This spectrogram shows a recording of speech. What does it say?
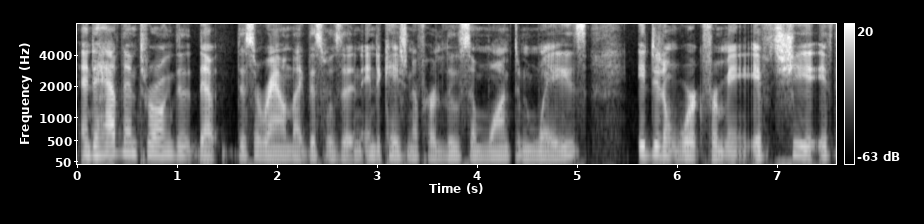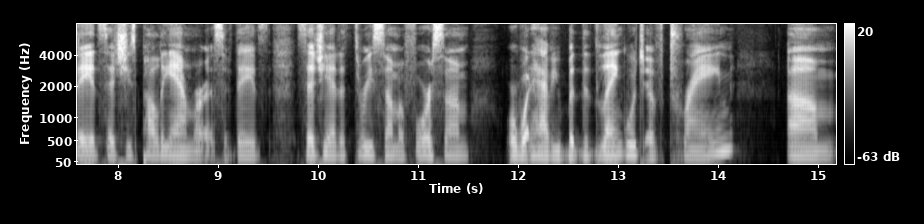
and to have them throwing the, that this around like this was an indication of her loose and wanton ways. It didn't work for me. If she, if they had said she's polyamorous, if they had said she had a threesome, a foursome, or what have you, but the language of train um,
